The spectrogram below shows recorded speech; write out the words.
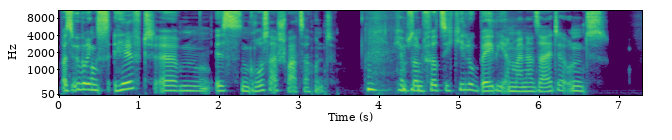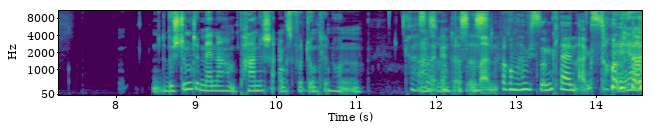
Was übrigens hilft, ähm, ist ein großer schwarzer Hund. Ich habe so ein 40 Kilo Baby an meiner Seite und bestimmte Männer haben panische Angst vor dunklen Hunden. Krass, also, das ist Mann, warum habe ich so einen kleinen Angsthund? Ja.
